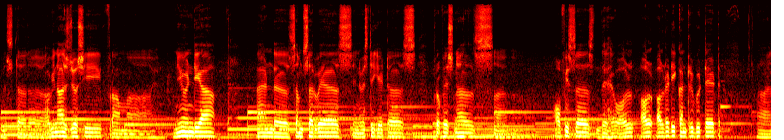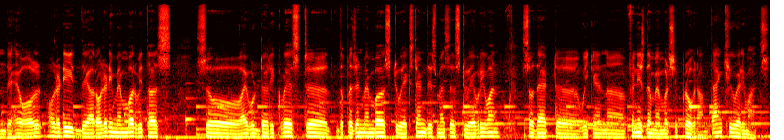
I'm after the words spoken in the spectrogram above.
Mr. Uh, Avinash Joshi from uh, New India, and uh, some surveyors, investigators, professionals, officers. They have all, all already contributed, and they have all already they are already member with us. So I would request uh, the present members to extend this message to everyone so that uh, we can uh, finish the membership program. Thank you very much.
